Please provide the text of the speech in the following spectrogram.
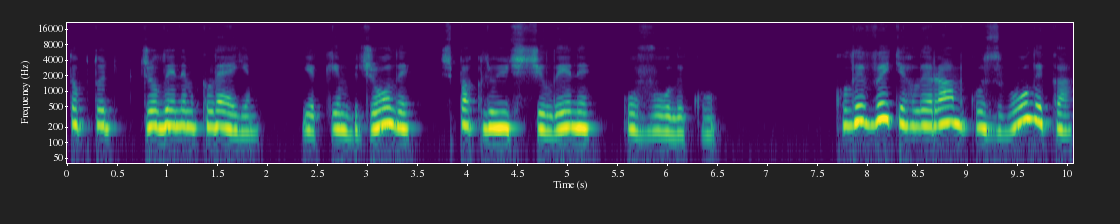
тобто бджолиним клеєм, яким бджоли шпаклюють щілини у вулику. Коли витягли рамку з вулика,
